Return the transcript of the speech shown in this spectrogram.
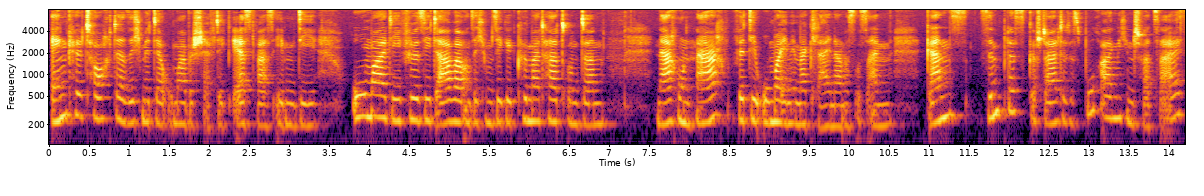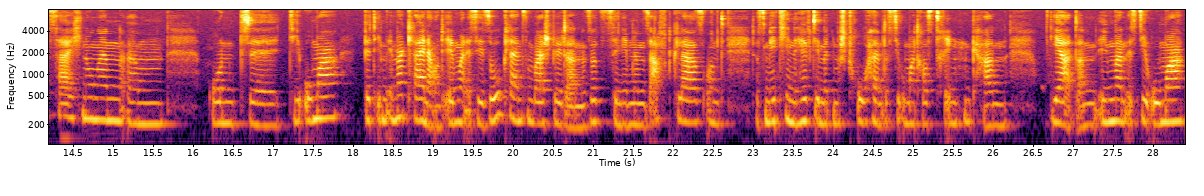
Enkeltochter sich mit der Oma beschäftigt. Erst war es eben die Oma, die für sie da war und sich um sie gekümmert hat und dann nach und nach wird die Oma eben immer kleiner. Das ist ein ganz simples gestaltetes Buch eigentlich in Schwarz-Weiß-Zeichnungen. Ähm, und äh, die Oma wird eben immer kleiner und irgendwann ist sie so klein zum Beispiel, dann sitzt sie neben einem Saftglas und das Mädchen hilft ihr mit einem Strohhalm, dass die Oma daraus trinken kann. Ja, dann irgendwann ist die Oma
